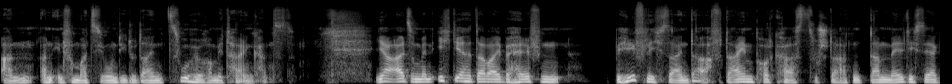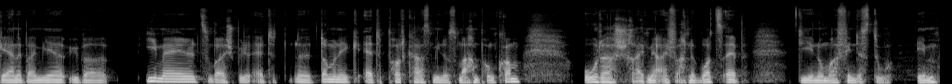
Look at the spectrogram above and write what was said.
an, an Informationen, die du deinen Zuhörer mitteilen kannst. Ja, also wenn ich dir dabei behelfen behilflich sein darf, deinen Podcast zu starten, dann melde dich sehr gerne bei mir über E-Mail, zum Beispiel at äh, dominik at podcast-machen.com oder schreib mir einfach eine WhatsApp. Die Nummer findest du im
